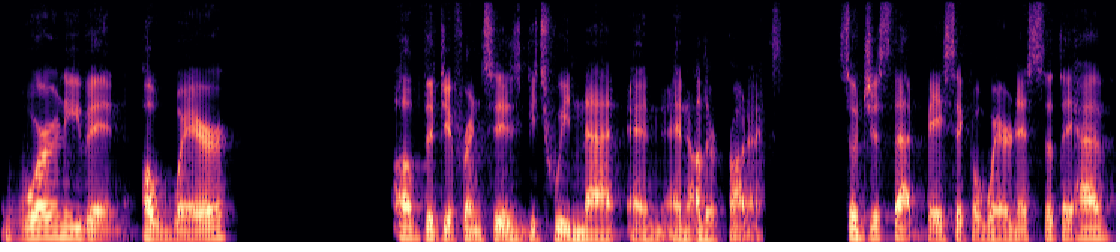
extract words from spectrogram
weren't even aware of the differences between that and and other products. So just that basic awareness that they have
